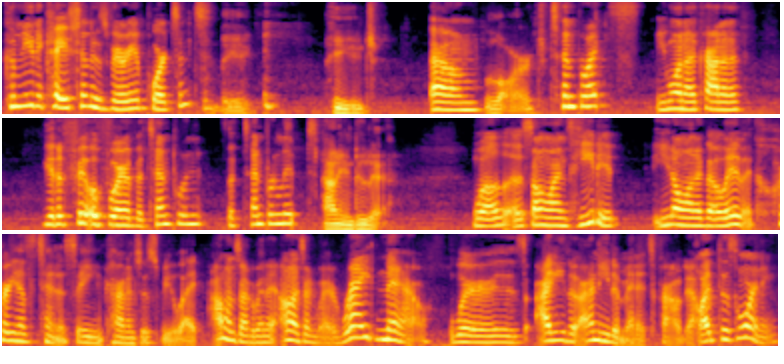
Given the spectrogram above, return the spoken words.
communication is very important. Big, huge, Um, large. temperance. You want to kind of get a feel for the temperament, the temperament. How do you do that? Well, if someone's heated, you don't want to go in. Like Corey has a tendency to kind of just be like, "I want to talk about it. I want to talk about it right now." Whereas I need a, I need a minute to calm down. Like this morning.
